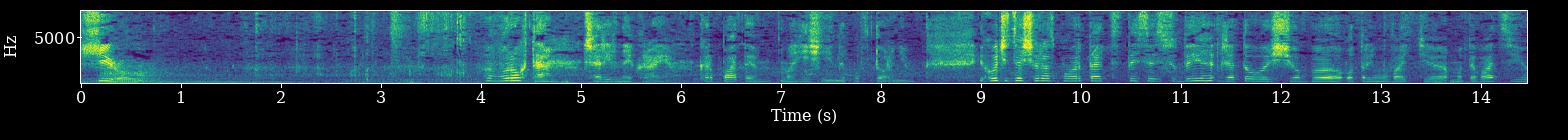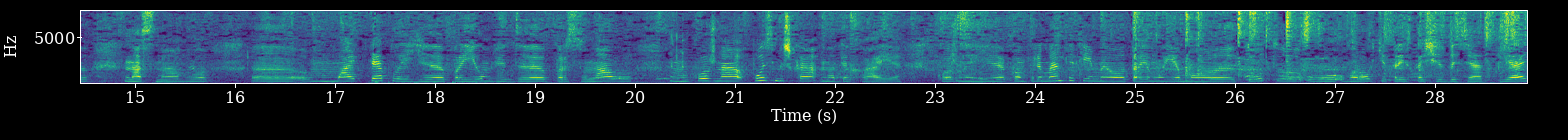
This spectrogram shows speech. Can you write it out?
щиро. Ворохта чарівний край. Карпати магічні, і неповторні. І хочеться щораз повертатися сюди для того, щоб е, отримувати мотивацію, наснагу, е, мати теплий е, прийом від персоналу. Кожна посмішка надихає. Кожний комплімент, який ми отримуємо тут, у Ворохті 365,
